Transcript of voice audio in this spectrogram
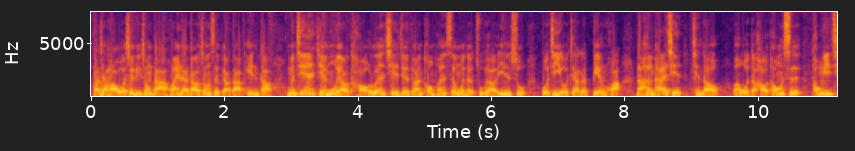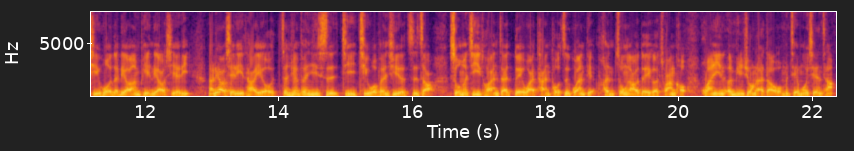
大家好，我是李忠达，欢迎来到中时表达频道。我们今天节目要讨论现阶段通膨升温的主要因素——国际油价的变化。那很开心，请到呃我的好同事统一期货的廖恩平廖协理。那廖协理他有证券分析师及期货分析的执照，是我们集团在对外谈投资观点很重要的一个窗口。欢迎恩平兄来到我们节目现场。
